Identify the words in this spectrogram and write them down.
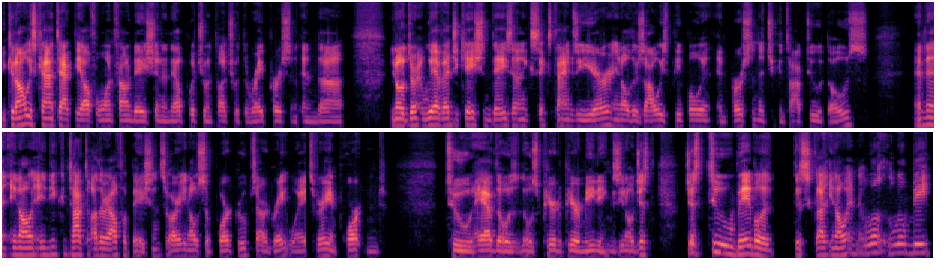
you can always contact the Alpha One Foundation, and they'll put you in touch with the right person. And uh, you know, during, we have education days. I think six times a year. You know, there's always people in, in person that you can talk to with those. And then you know, and you can talk to other Alpha patients, or you know, support groups are a great way. It's very important to have those those peer to peer meetings. You know, just just to be able to discuss, you know, and we'll we'll meet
